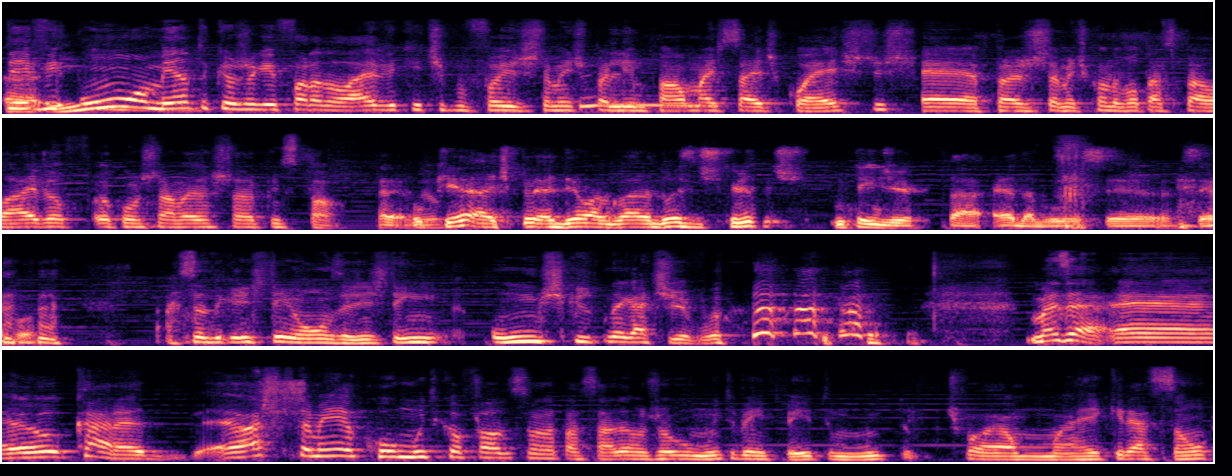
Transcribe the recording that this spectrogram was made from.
Teve ah, um momento que eu joguei fora da live que, tipo, foi justamente pra limpar umas side quests. É, pra justamente quando eu voltasse pra live eu, eu continuava na história principal. pera, o quê? A gente perdeu agora dois inscritos? Entendi. Tá, é, Dabu, você, você errou. Sendo que a gente tem 11, a gente tem um inscrito negativo. Mas é, é, eu, cara, eu acho que também ecoou muito o que eu falo da semana passada. É um jogo muito bem feito, muito, tipo, é uma recriação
